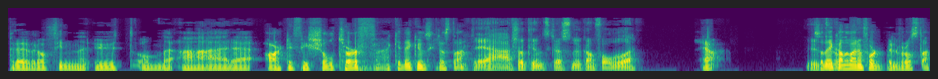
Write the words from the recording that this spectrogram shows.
Prøver å finne ut om det er artificial turf. Er ikke det kunstgress, da? Det er så kunstgress som du kan få det, det. Ja. Så det kan jo være en fordel for oss, da.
